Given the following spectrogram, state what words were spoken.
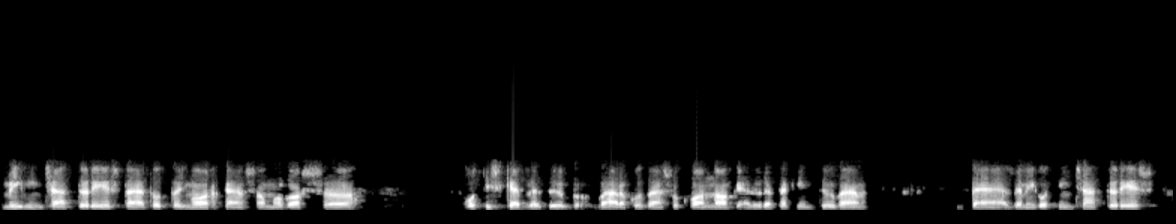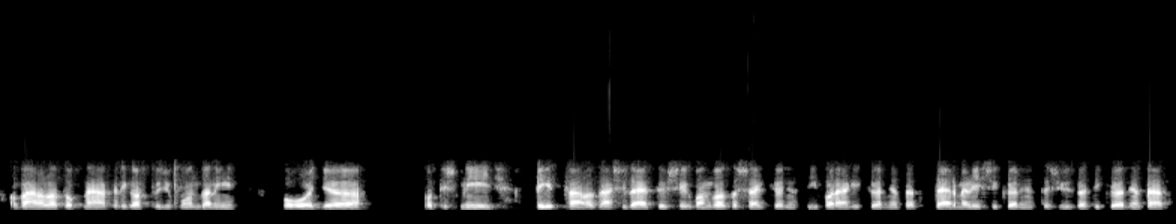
még nincs áttörés, tehát ott egy markánsan magas, ott is kedvezőbb várakozások vannak előre tekintőben, de, de még ott nincs áttörés. A vállalatoknál pedig azt tudjuk mondani, hogy ott is négy szétszállazási lehetőség van, gazdasági környezet, iparági környezet, termelési környezet és üzleti környezet.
